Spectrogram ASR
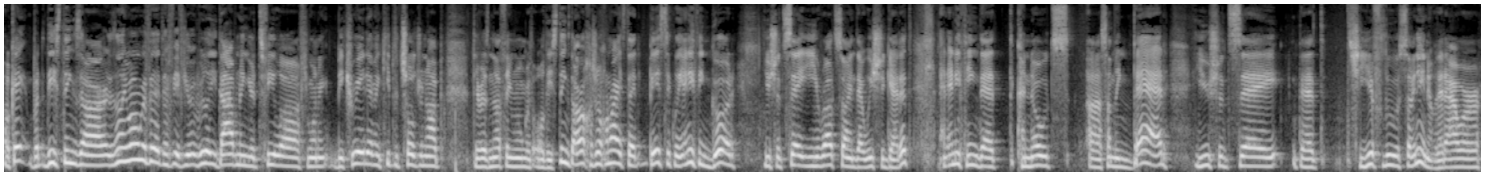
Okay, but these things are, there's nothing wrong with it. If, if you're really davening your tefillah, if you want to be creative and keep the children up, there is nothing wrong with all these things. The Aruch HaShulchan writes that basically anything good, you should say Yirat that we should get it, and anything that connotes uh, something bad, you should say that Shiyiflu Saininu, that our,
